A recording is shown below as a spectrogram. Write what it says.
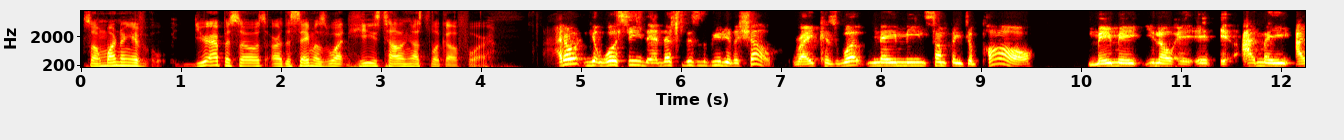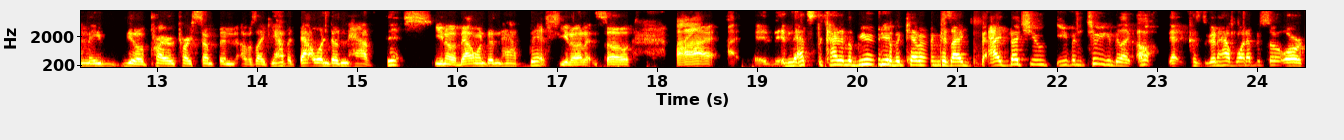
So I'm wondering if your episodes are the same as what he's telling us to look out for. I don't. Well, see, that's this is the beauty of the show, right? Because what may mean something to Paul may may you know it, it, I may I may you know prioritize something. I was like, yeah, but that one doesn't have this. You know, that one doesn't have this. You know, so I, and that's the kind of the beauty of it, Kevin. Because I, I bet you even too, you can be like, oh, because they're gonna have one episode or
